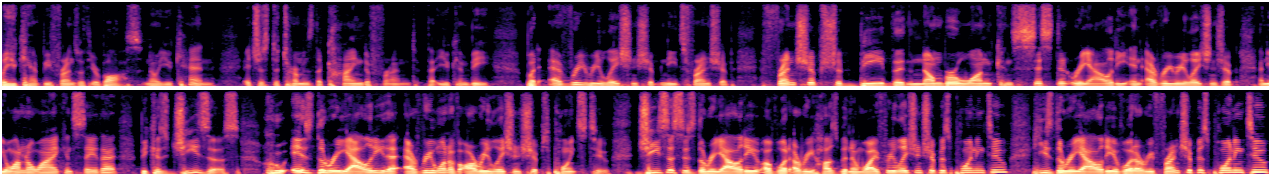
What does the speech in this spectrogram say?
Well, you can't be friends with your boss. No, you can. It just determines the kind of friend that you can be. But every relationship needs friendship. Friendship should be the number one consistent reality in every relationship. And you want to know why I can say that? Because Jesus, who is the reality that every one of our relationships points to, Jesus is the reality of what every husband and wife relationship is pointing to. He's the reality of what every friendship is pointing to.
